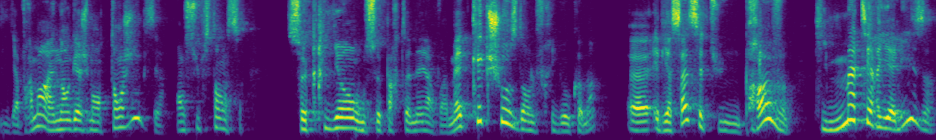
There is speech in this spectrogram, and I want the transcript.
il y a vraiment un engagement tangible. En substance, ce client ou ce partenaire va mettre quelque chose dans le frigo commun. eh bien, ça, c'est une preuve qui matérialise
